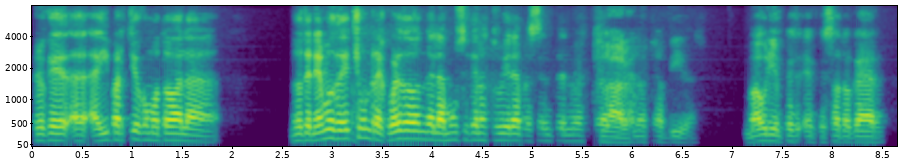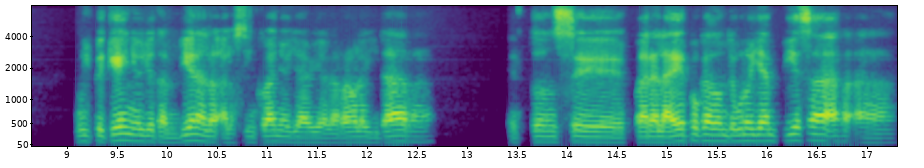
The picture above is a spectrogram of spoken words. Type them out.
Creo que a- ahí partió como toda la... No tenemos de hecho un recuerdo donde la música no estuviera presente en, nuestra- Claro. en nuestras vidas. Mauri empe- empezó a tocar muy pequeño, yo también a, lo- a los cinco años ya había agarrado la guitarra. Entonces, para la época donde uno ya empieza a, a-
